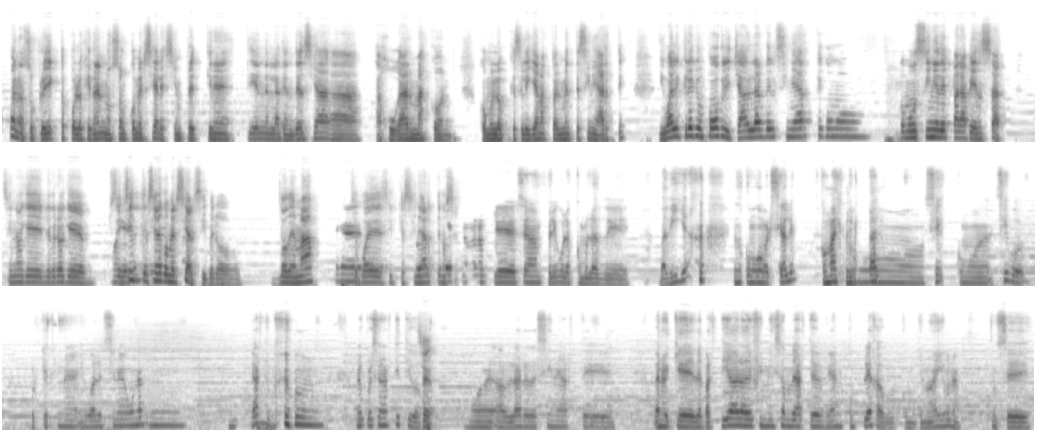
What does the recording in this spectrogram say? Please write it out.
Bueno, sus proyectos por lo general no son comerciales, siempre tiene, tienen la tendencia a, a jugar más con como lo que se le llama actualmente cinearte. Igual creo que un poco cliché hablar del cinearte como, como un cine de para pensar, sino que yo creo que Oye, existe el cine comercial, sí, pero lo demás se Eh, puede decir que es cinearte, no sé. A menos que sean películas como las de Badilla, como comerciales. Como más experimental. Como, sí, como, sí, po, porque el cine, igual el cine es un, es arte, Mm. pues, un- una expresión artística. Sí, Como eh, hablar de cine, arte. Bueno, que de partida la definición de arte es bien compleja, pues, como que no hay una. Entonces,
